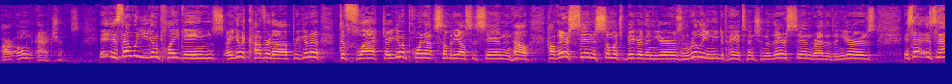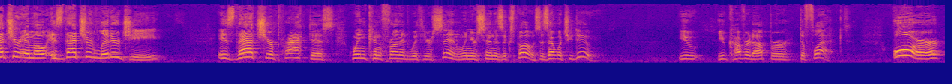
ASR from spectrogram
our own actions. Is that what you're going to play games? Are you going to cover it up? Are you going to deflect? Are you going to point out somebody else's sin and how, how their sin is so much bigger than yours and really you need to pay attention to their sin rather than yours? Is that, is that your MO? Is that your liturgy? Is that your practice when confronted with your sin, when your sin is exposed? Is that what you do? You, you cover it up or deflect? Or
